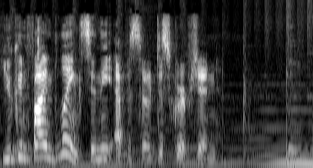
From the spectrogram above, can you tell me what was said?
you can find links in the episode description thank you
